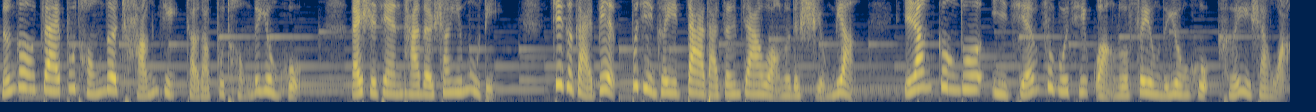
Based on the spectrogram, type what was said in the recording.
能够在不同的场景找到不同的用户，来实现它的商业目的。这个改变不仅可以大大增加网络的使用量，也让更多以前付不起网络费用的用户可以上网，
